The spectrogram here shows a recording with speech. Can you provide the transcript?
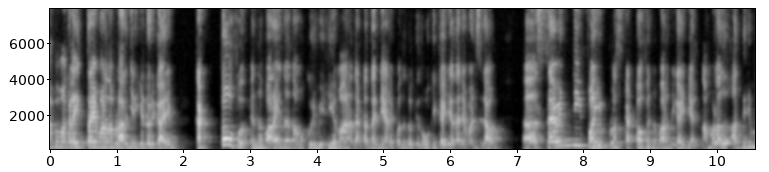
അപ്പൊ മക്കളെ ഇത്രയുമാണ് നമ്മൾ അറിഞ്ഞിരിക്കേണ്ട ഒരു കാര്യം. കട്ട് ഓഫ് എന്ന് പറയുന്നത് നമുക്കൊരു വലിയ മാനദണ്ഡം തന്നെയാണ്. ഇപ്പൊ നിങ്ങൾക്ക് നോക്കിക്കഴിഞ്ഞാൽ തന്നെ മനസ്സിലാവും. Seventy five plus cut off എന്ന് പറഞ്ഞു കഴിഞ്ഞാൽ നമ്മൾ അത് അതിനും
